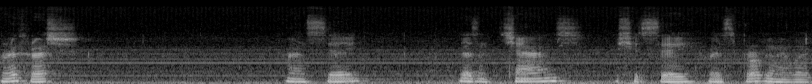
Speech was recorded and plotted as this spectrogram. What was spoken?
refresh and say doesn't change. We should say with problem I will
